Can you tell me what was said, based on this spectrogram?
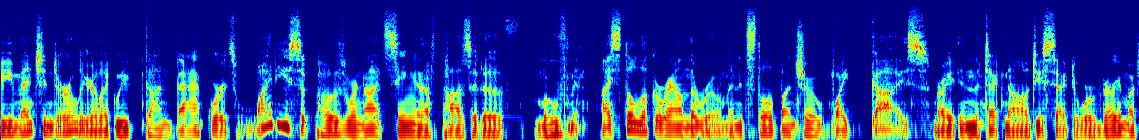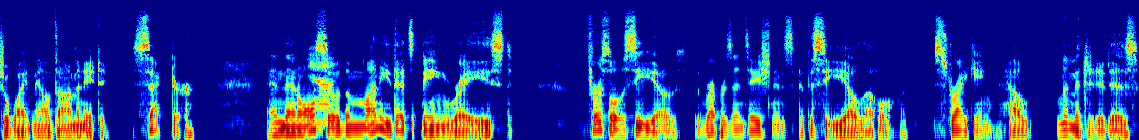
You mentioned earlier, like we've gone backwards. Why do you suppose we're not seeing enough positive movement? I still look around the room and it's still a bunch of white guys, right? In the technology sector. We're very much a white male dominated sector. And then also yeah. the money that's being raised. First of all, the CEOs, the representation at the CEO level, striking how limited it is.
